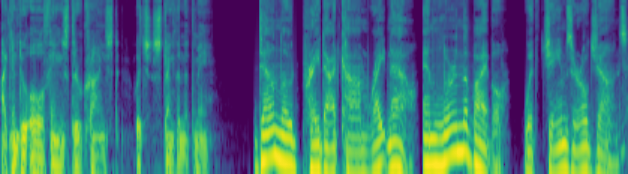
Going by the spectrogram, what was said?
I can do all things through Christ, which strengtheneth me. Download Pray.com right now and learn the Bible with James Earl Jones.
